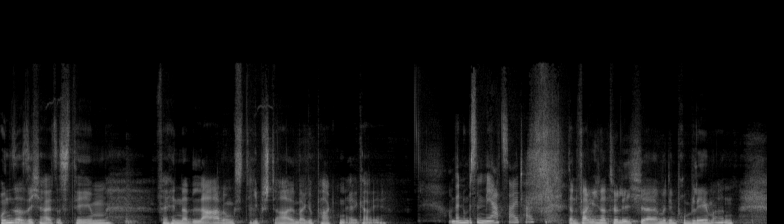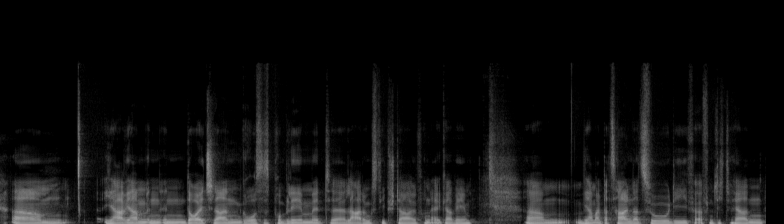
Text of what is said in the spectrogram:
Unser Sicherheitssystem verhindert Ladungsdiebstahl bei geparkten Lkw. Und wenn du ein bisschen mehr Zeit hast? Dann fange ich natürlich äh, mit dem Problem an. Ähm, ja, wir haben in, in, Deutschland ein großes Problem mit äh, Ladungsdiebstahl von Lkw. Ähm, wir haben ein paar Zahlen dazu, die veröffentlicht werden.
